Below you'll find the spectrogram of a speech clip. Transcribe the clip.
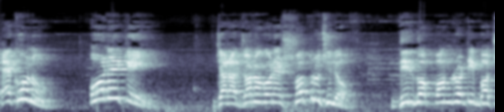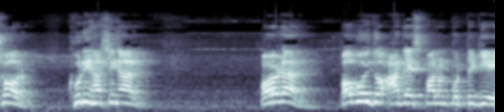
এখনও অনেকেই, যারা জনগণের শত্রু ছিল, দীর্ঘ পনেরোটি বছর খুনি হাসিনার অর্ডার, অবৈধ আদেশ পালন করতে গিয়ে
